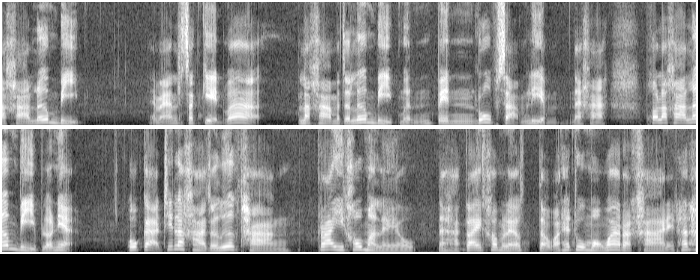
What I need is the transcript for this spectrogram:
ราคาเริ่มบีบเห็นไหมสังเกตว่าราคามันจะเริ่มบีบเหมือนเป็นรูปสามเหลี่ยมนะคะ พอราคาเริ่มบีบแล้วเนี่ย โอกาสที่ราคาจะเลือกทาง ใกล้เข้ามาแล้วนะคะใกล้เข้ามาแล้ว แต่ว่าถ้าดูมองว่าราคาเนี่ยถ้าท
